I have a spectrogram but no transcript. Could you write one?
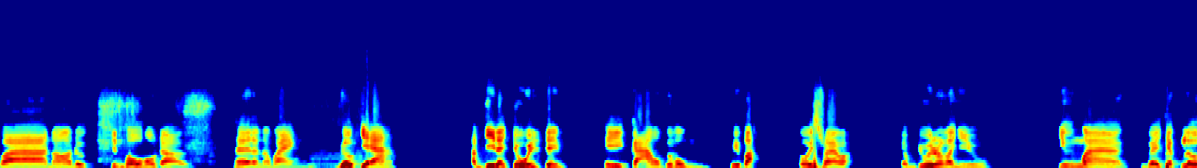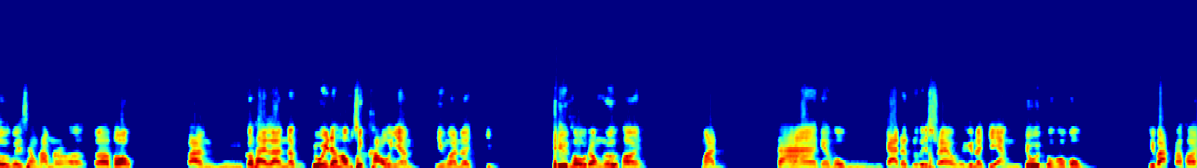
và nó được chính phủ hỗ trợ. Thế là nó bán được giá. Thậm chí là chuối đi thì cả một cái vùng phía bắc của Israel á, trồng chuối rất là nhiều. Nhưng mà về chất lượng về sản phẩm rất là, rất là tốt. Và có thể là nó chuối nó không xuất khẩu nha nhưng mà nó chỉ tiêu thụ trong nước thôi. Mà cả cái vùng cả đất nước Israel thì nó chỉ ăn chuối của cái vùng phía bắc đó thôi.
